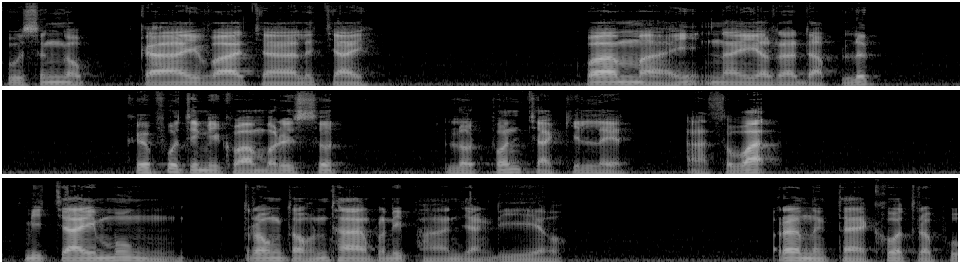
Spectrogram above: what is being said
ผู้สงบกายวาจาและใจ ความหมายในระดับลึก คือผู้ที่มีความบริสุทธิ์ หลุดพ้นจากกิเลสอาสวะ มีใจมุ่งตรงต่อหนทางปณิพานอย่างเดียว เริ่มตั้งแต่โคตรภู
